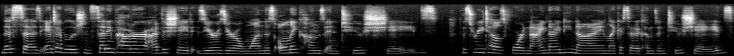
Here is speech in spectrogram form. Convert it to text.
this says anti-pollution setting powder. I have the shade 001. This only comes in two shades. This retails for $9.99. Like I said, it comes in two shades.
